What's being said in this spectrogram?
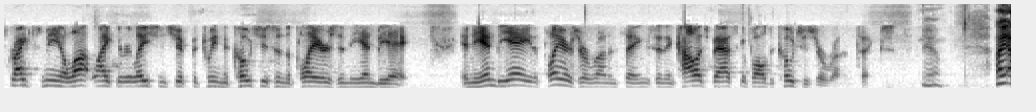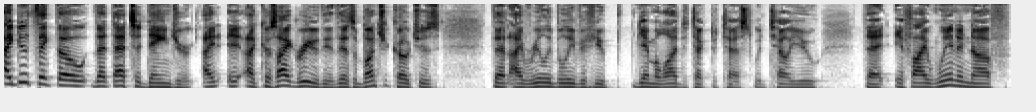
strikes me a lot like the relationship between the coaches and the players in the NBA. In the NBA, the players are running things, and in college basketball, the coaches are running things. Yeah. I, I do think though that that's a danger. I because I, I, agree with you. There's a bunch of coaches that I really believe if you gave them a lie detector test would tell you that if I win enough,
